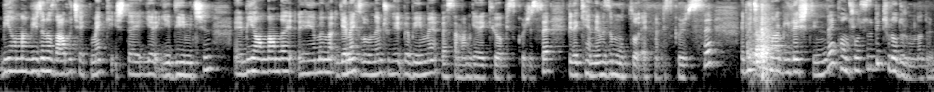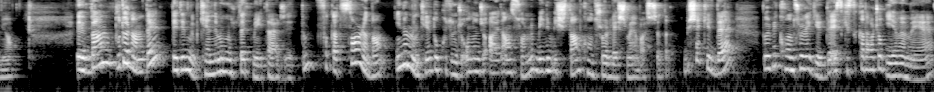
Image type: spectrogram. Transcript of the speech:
bir yandan vicdan azabı çekmek işte yediğim için e, bir yandan da e, yememe, yemek zorundayım çünkü bebeğimi beslemem gerekiyor psikolojisi. Bir de kendimizi mutlu etme psikolojisi. E, bütün bunlar birleştiğinde kontrolsüz bir kilo durumuna dönüyor. E, ben bu dönemde dediğim gibi kendimi mutlu etmeyi tercih ettim. Fakat sonradan inanın ki 9. 10. aydan sonra benim iştahım kontrolleşmeye başladı. Bir şekilde böyle bir kontrole girdi. Eskisi kadar çok yememeye,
